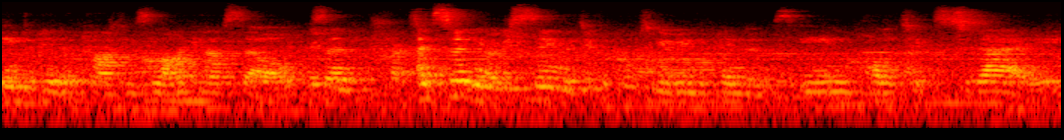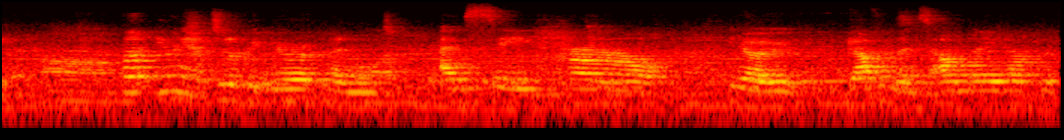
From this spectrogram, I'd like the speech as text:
independent parties like ourselves, and, and certainly we're seeing the difficulty of independence in politics today. But you only have to look at Europe and, and see how, you know, governments are made up of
